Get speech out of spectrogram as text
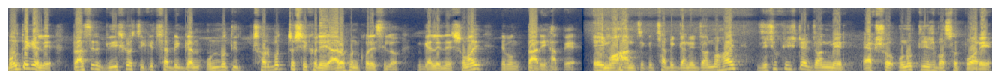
বলতে গেলে প্রাচীন গ্রীসীয় চিকিৎসা বিজ্ঞান উন্নতির সর্বোচ্চ শিখরে আরোহণ করেছিল গ্যালেনের সময় এবং তারই হাতে। এই মহান চিকিৎসা বিজ্ঞানীর জন্ম হয় যীশুখ্রিস্টের জন্মের একশো উনত্রিশ বছর পরে।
